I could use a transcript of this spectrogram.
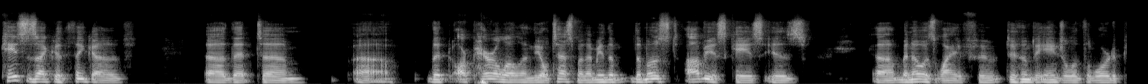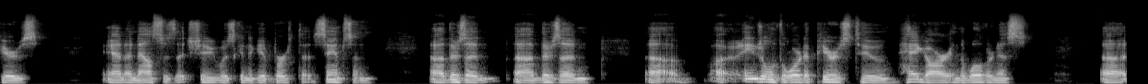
cases I could think of uh, that um, uh, that are parallel in the Old Testament. I mean, the the most obvious case is Manoah's wife, who, to whom the angel of the Lord appears and announces that she was going to give birth to Samson. there's a there's a uh, uh, angel of the Lord appears to Hagar in the wilderness. Uh,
